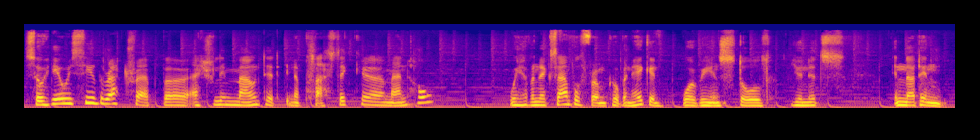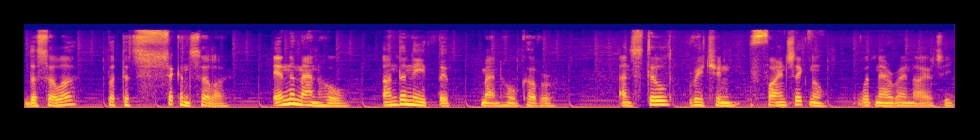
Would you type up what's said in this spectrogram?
So here we see the rat trap uh, actually mounted in a plastic uh, manhole. We have an example from Copenhagen where we installed units in, not in the cellar, but the second cellar, in the manhole, underneath the manhole cover, and still reaching fine signal with narrowband IoT.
